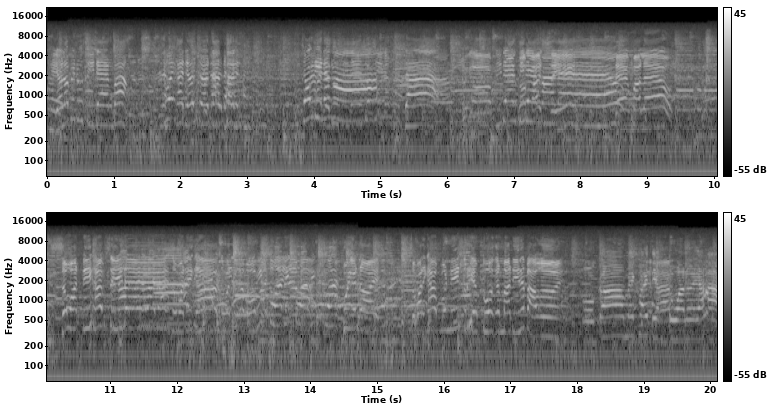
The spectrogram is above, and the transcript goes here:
เค เดี๋ยวเราไปดูสีแดงบ้าง ช่วยกันเดี๋ยวเจอได้ได้โชคดีนะคะจ้าสีแดงสีแดงต่อไปมาสีแล้วแดงมาแล้ว สวัสดีครับสีแดง สวัสดีครับ สวัสดีครับผมพลิกตัวพลิกตัวพลิกตัวคุยกันหน่อย สวัสดีครับวันนี้เตรียมตัวกันมาดีหรือเปล่าเอ่ย โอ้ก็ไม่ค่อยเตรียมตัวเลยอะค่ะ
